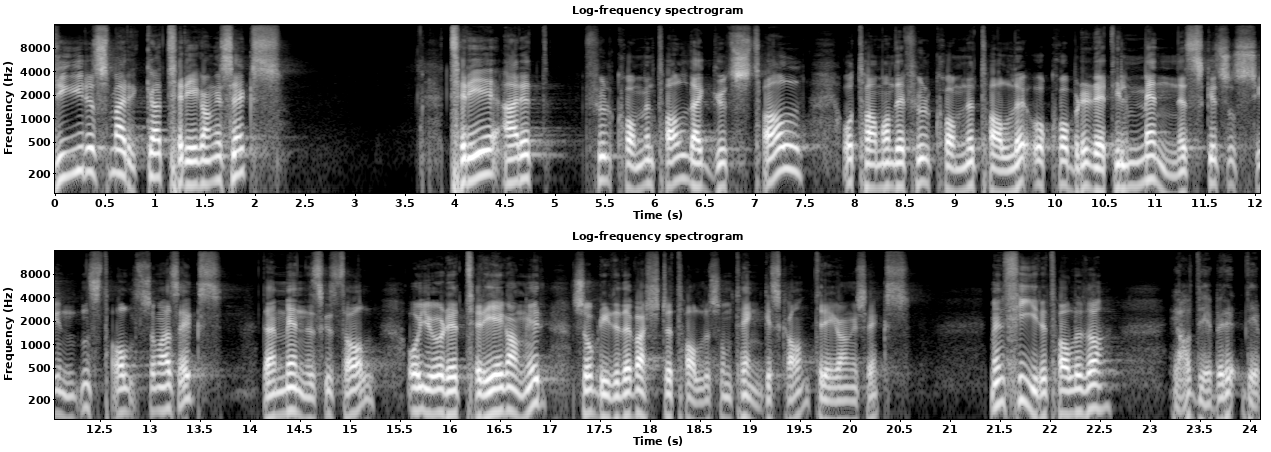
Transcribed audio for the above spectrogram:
Dyrets merke er tre ganger seks. Tre er et fullkomment tall. Det er Guds tall. Og tar man det fullkomne tallet og kobler det til menneskets og syndens tall, som er seks Det er menneskets tall. Og gjør det tre ganger, så blir det det verste tallet som tenkes kan. Tre ganger seks. Men firetallet, da? Ja, det, det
